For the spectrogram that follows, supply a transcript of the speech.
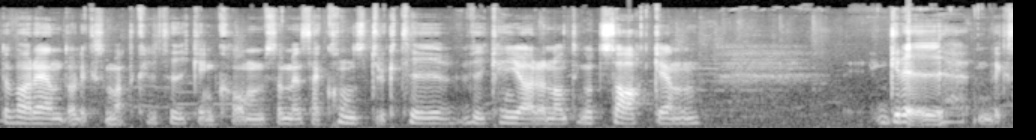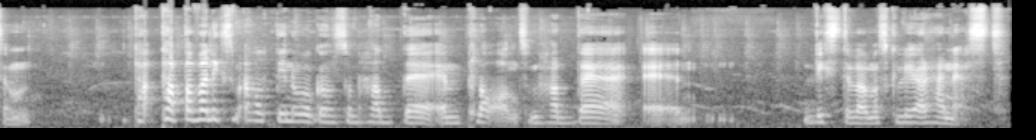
Det var det ändå liksom att kritiken kom som en så här konstruktiv, vi kan göra någonting åt saken grej. Liksom. Pappa var liksom alltid någon som hade en plan, som hade, eh, visste vad man skulle göra härnäst.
